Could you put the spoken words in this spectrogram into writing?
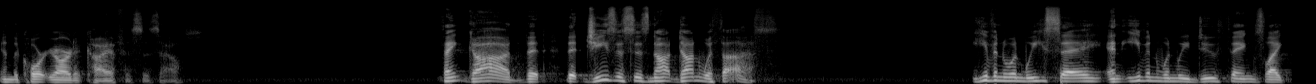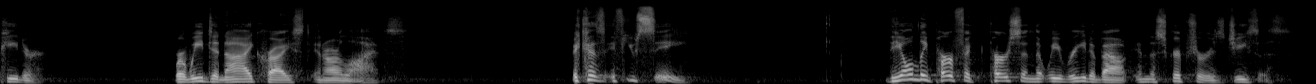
in the courtyard at Caiaphas' house. Thank God that, that Jesus is not done with us. Even when we say, and even when we do things like Peter, where we deny Christ in our lives. Because if you see, the only perfect person that we read about in the scripture is Jesus.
